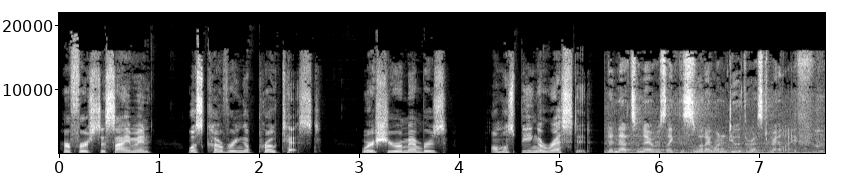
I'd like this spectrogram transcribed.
Her first assignment was covering a protest, where she remembers almost being arrested. And that's when I was like, this is what I want to do with the rest of my life.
